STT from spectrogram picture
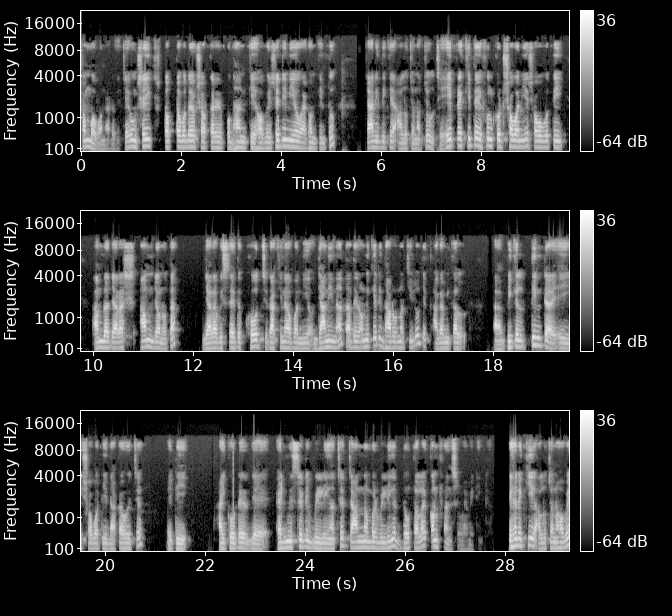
সম্ভাবনা রয়েছে এবং সেই তত্ত্বাবধায়ক সরকারের প্রধান কে হবে সেটি নিয়েও এখন কিন্তু চারিদিকে আলোচনা চলছে। এই প্রেক্ষিতে এই ফুলকোট সভা নিয়ে সভাপতি আমরা যারা আম জনতা যারা বিস্তারিত খোঁজ রাখি না বা জানি না, তাদের অনেকেরই ধারণা ছিল যে আগামীকাল বিকেল তিনটায় এই সভাটি ডাকা হয়েছে। এটি হাইকোর্টের যে অ্যাডমিনিস্ট্রেটিভ বিল্ডিং আছে, চার নম্বর বিল্ডিং এর দোতলায় কনফারেন্স রুমে মিটিং এখানে কি আলোচনা হবে?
